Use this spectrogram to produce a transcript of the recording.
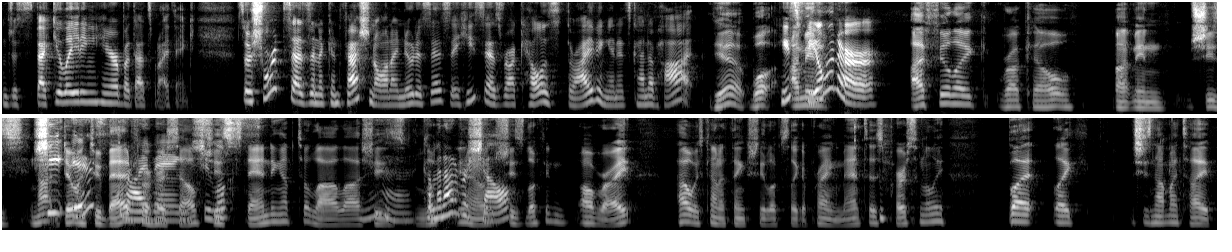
I'm just speculating here, but that's what I think. So Schwartz says in a confessional, and I noticed this, that he says Raquel is thriving and it's kind of hot. Yeah. Well, He's I mean, feeling her. I feel like Raquel. I mean, she's not She doing too bad for herself. She she's looks- standing up to Lala. she's Yeah, look- coming out of her know, shell. She's looking all right. I always kind of think she looks like a praying mantis personally, but like she's not my type.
